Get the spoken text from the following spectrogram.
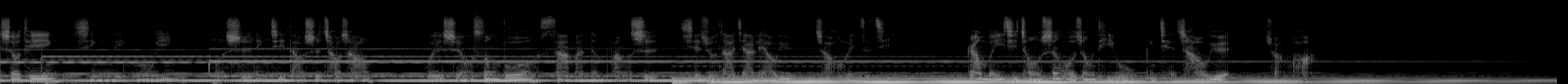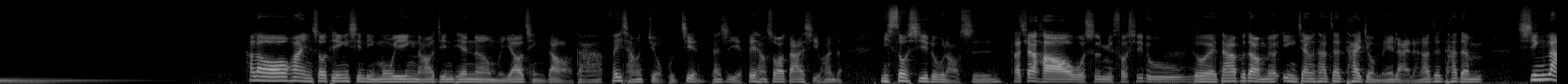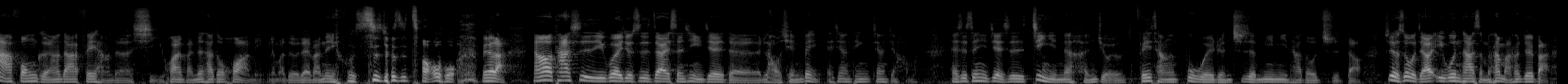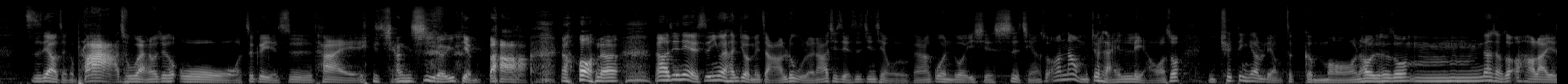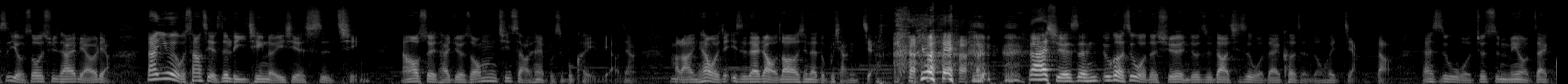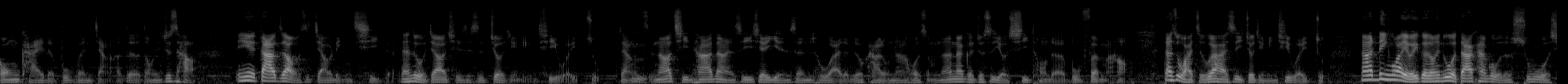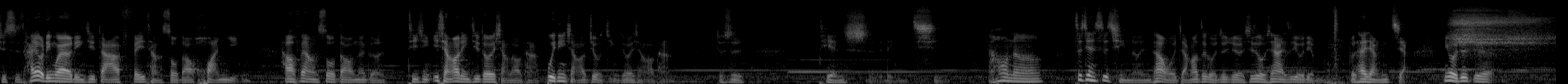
迎收听心灵沐音，我是灵气导师潮潮，我也使用颂钵、萨满等方式协助大家疗愈、找回自己。让我们一起从生活中体悟，并且超越、转化。Hello，欢迎收听心理沐音。然后今天呢，我们邀请到大家非常久不见，但是也非常受到大家喜欢的米索西鲁老师。大家好，我是米索西鲁。对，大家不知道有没有印象，他在太久没来了。然后这他的辛辣风格，让大家非常的喜欢。反正他都化名了嘛，对不对？反正有事 就是 找我，没有啦。然后他是一位就是在身心灵界的老前辈。哎，这样听这样讲好吗？还是身心界也是经营了很久，有非常不为人知的秘密，他都知道。所以有时候我只要一问他什么，他马上就会把资料整个啪出来，然后就说：“哦，这个也是太 详细了一点吧。”然后呢，然后今天也是因为很久没找他录了，然后其实也是之前我跟他问过一些事情，他说：“啊，那我们就来聊啊。”说：“你确定要聊这个吗？”然后我就是说：“嗯，那想说哦，好啦，也是有时候去再聊一聊。”那因为我上次也是厘清了一些事情。然后，所以才觉得说，嗯，其实好像也不是不可以聊这样。好了，你看我就一直在绕，绕到现在都不想讲，因为大家学生如果是我的学员就知道，其实我在课程中会讲到，但是我就是没有在公开的部分讲到这个东西，就是好，因为大家知道我是教灵气的，但是我教的其实是旧井灵气为主这样子，然后其他当然是一些延伸出来的，比如卡鲁纳或什么，那那个就是有系统的部分嘛，哈。但是我还主要还是以旧井灵气为主。那另外有一个东西，如果大家看过我的书，我其实还有另外一个灵气，大家非常受到欢迎。还有非常受到那个提醒，一想到灵气都会想到他，不一定想到旧景就会想到他，就是天使灵气。然后呢，这件事情呢，你看我讲到这个，我就觉得其实我现在还是有点 不太想讲，因为我就觉得，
